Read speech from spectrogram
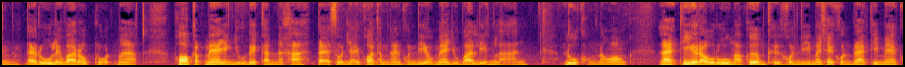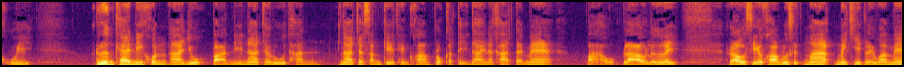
ง แต่รู้เลยว่าเราโกรธมาก พ่อกับแม่ยังอยู่ด้วยกันนะคะ แต่ส่วนใหญ่พ่อทำงานคนเดียวแม่อยู่บ้านเลี้ยงหลาน ลูกของน้อง และที่เรารู้มาเพิ่มคือคนนี้ไม่ใช่คนแรกที่แม่คุย เรื่องแค่นี้คนอายุป่านนี้น่าจะรู้ทัน น่าจะสังเกตเห็นความปกติได้นะคะ แต่แม่เปล่าเปล่าเลย เราเสียความรู้สึกมากไม่คิดเลยว่าแม่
